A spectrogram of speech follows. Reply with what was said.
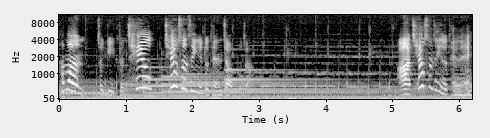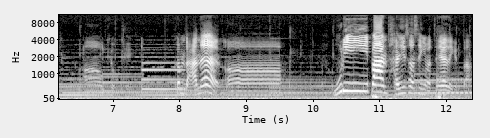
한번 저기 그 체육 체육 선생님도 되는지 한번 보자. 아, 체육 선생님도 되네. 아, 오케이 오케이. 그럼 나는 어 우리 반 담임 선생님한테 해야 되겠다.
